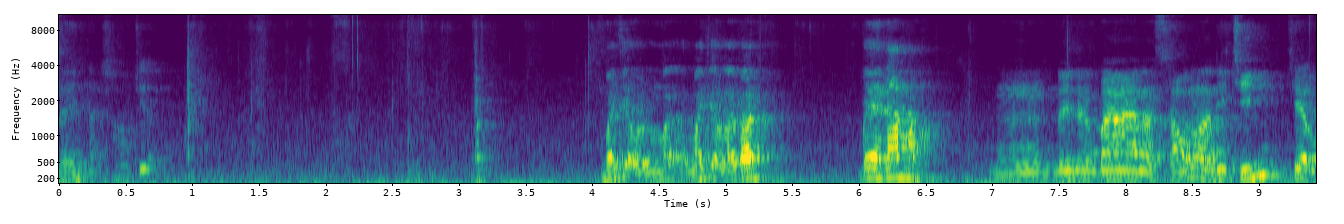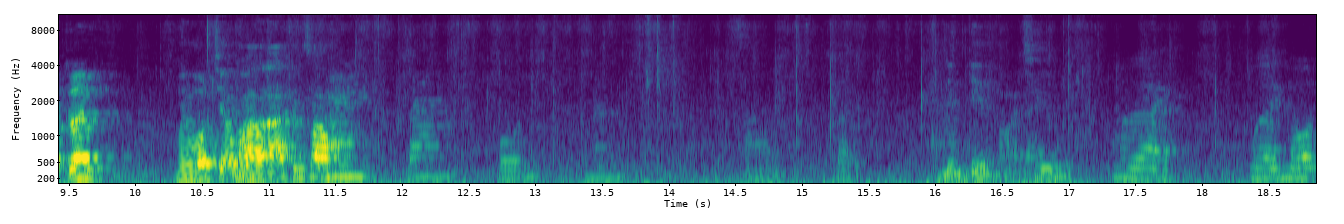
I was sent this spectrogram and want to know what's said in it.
Lên lại 6 triệu. Mấy triệu mấy, mấy triệu là cân? Bây giờ năm à? Ừ, đây là ba là sáu là đi 9 triệu cân. 11 triệu vào đã tính sau. 2, 3, 4, 5, 6, 7, đến tiền hỏi đây. 9, 10 11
